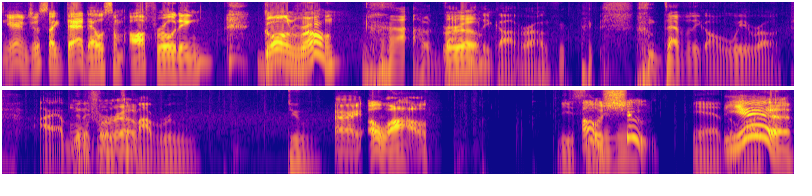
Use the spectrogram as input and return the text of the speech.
Yeah, and just like that, that was some off-roading going wrong. oh, definitely got wrong. I'm definitely going way wrong. All right, I'm gonna Mm, for go to my room. Doom. All right. Oh wow. You see Oh it here? shoot. Yeah. The Yeah. lodge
